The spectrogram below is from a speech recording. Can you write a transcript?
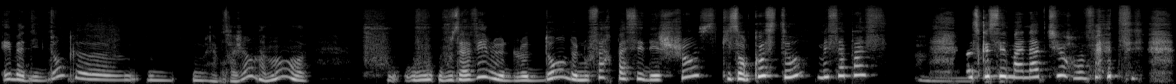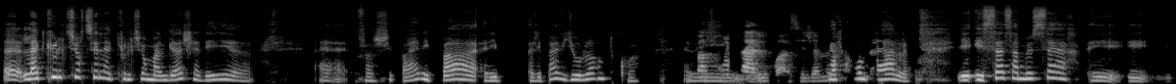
eh ben dites donc, euh, Madame vraiment, vous, vous, avez le, le don de nous faire passer des choses qui sont costauds, mais ça passe. Mmh. Parce que c'est ma nature en fait. Euh, la culture, tu sais, la culture malgache, elle est, euh, euh, enfin, je sais pas, elle est pas, elle est, elle est pas violente quoi. Elle pas frontale quoi. C'est jamais. Pas frontale. Et, et, ça, ça me sert. Et, et,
